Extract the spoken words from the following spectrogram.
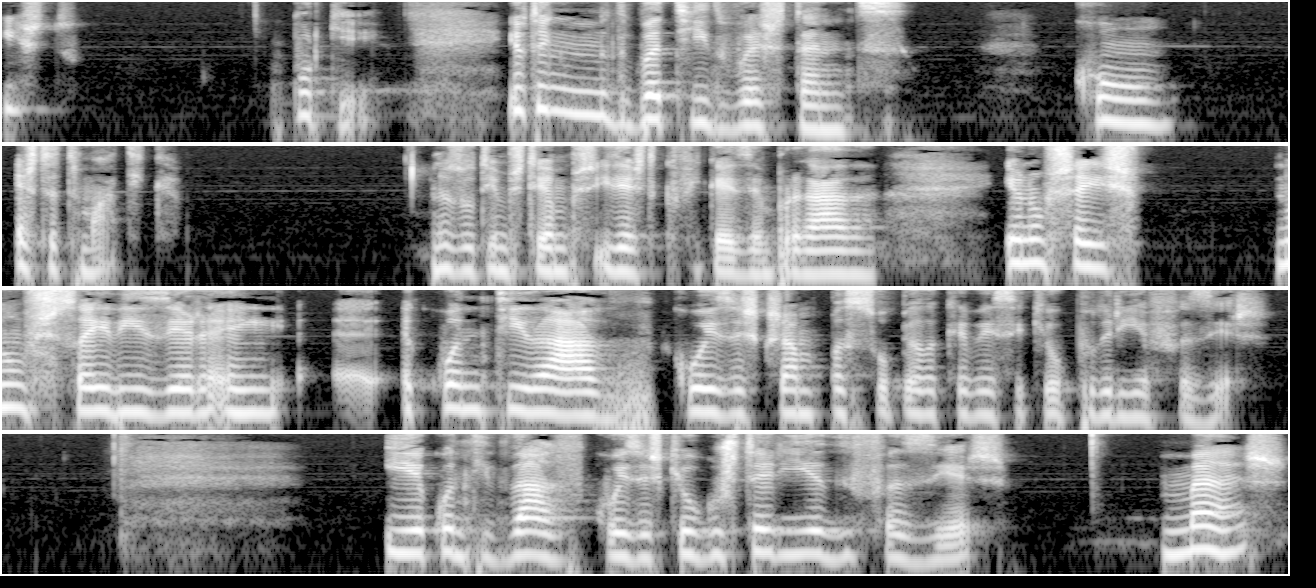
Isto porquê? Eu tenho-me debatido bastante com esta temática nos últimos tempos e desde que fiquei desempregada. Eu não sei, não sei dizer em a quantidade de coisas que já me passou pela cabeça que eu poderia fazer e a quantidade de coisas que eu gostaria de fazer, mas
